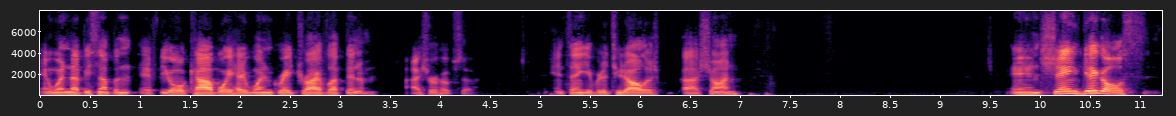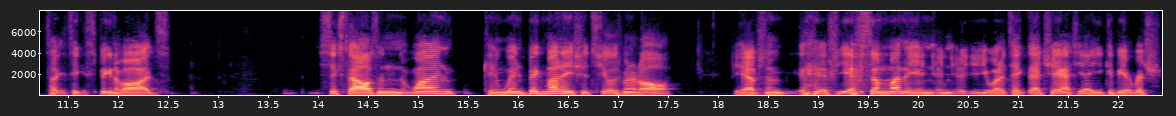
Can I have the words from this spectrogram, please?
And wouldn't that be something if the old cowboy had one great drive left in him? I sure hope so. And thank you for the two dollars, uh, Sean. And Shane Giggles, t- t- speaking of odds, six thousand one can win big money. Should Steelers win it all? If you have some, if you have some money and, and you want to take that chance, yeah, you could be a rich,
